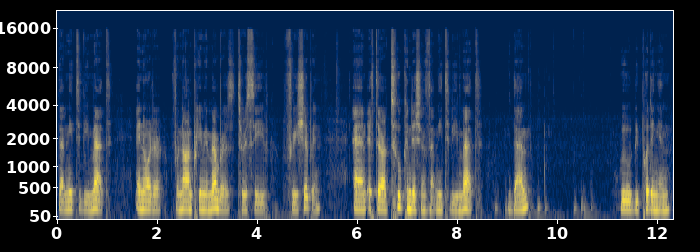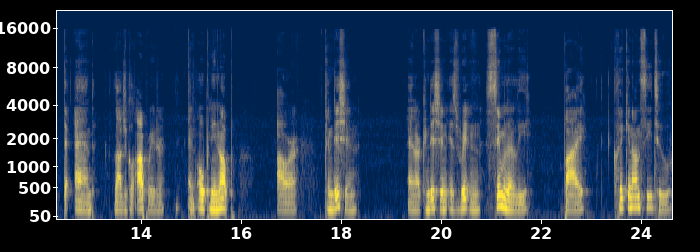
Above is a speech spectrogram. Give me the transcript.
that need to be met in order for non-premium members to receive free shipping. And if there are two conditions that need to be met, then we would be putting in the AND logical operator and opening up our condition and our condition is written similarly by clicking on C2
